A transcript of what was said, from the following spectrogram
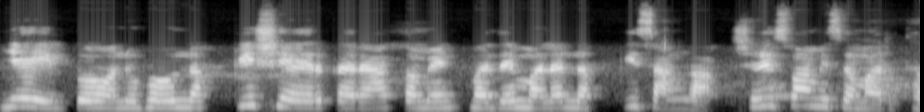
येईल तो अनुभव नक्की शेअर करा. कमेंटमध्ये मला नक्की सांगा. श्री स्वामी समर्थ.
